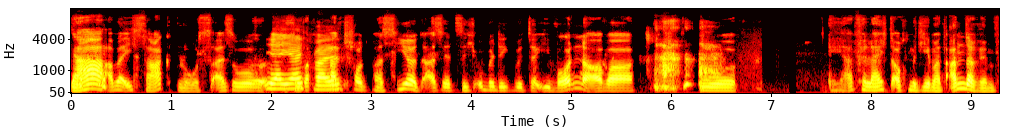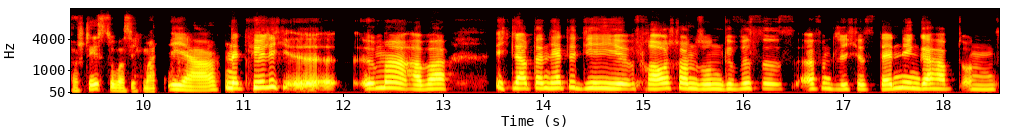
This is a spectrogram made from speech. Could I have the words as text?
Ja, aber ich sage bloß, also Ja, ja, ich weiß. schon passieren. Also, jetzt nicht unbedingt mit der Yvonne, aber so ja, vielleicht auch mit jemand anderem. Verstehst du, was ich meine? Ja, natürlich, äh, immer, aber ich glaube, dann hätte die Frau schon so 'n gewisses öffentliches Standing gehabt und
